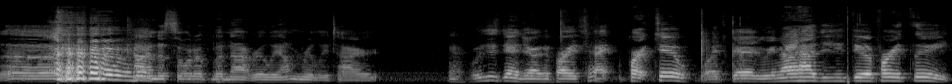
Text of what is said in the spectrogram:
Uh, kind of, sort of, but not really. I'm really tired. Yeah, we're just doing drunken part part two. What's good? We might have to just do a part three.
